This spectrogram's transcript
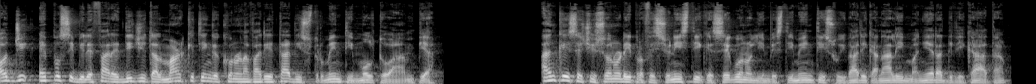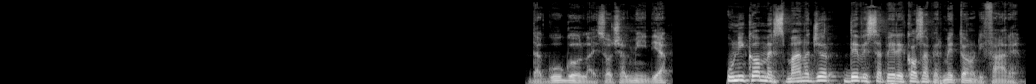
Oggi è possibile fare digital marketing con una varietà di strumenti molto ampia. Anche se ci sono dei professionisti che seguono gli investimenti sui vari canali in maniera dedicata, da Google ai social media, un e-commerce manager deve sapere cosa permettono di fare.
